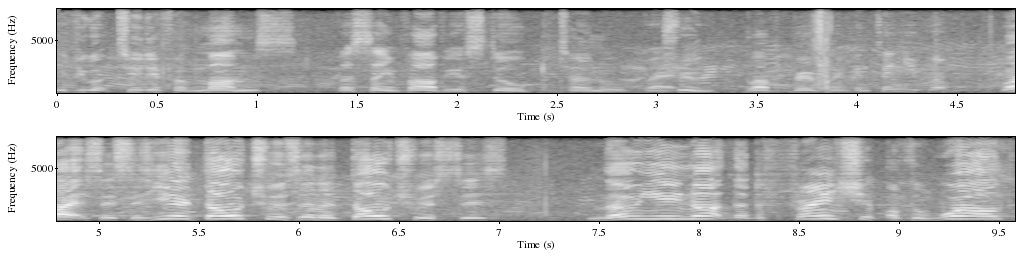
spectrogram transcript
if you've got two different mums, but same father, you're still paternal, Right. true brother brethren. Continue, brother. Right, so it says, Ye adulterers and adulteresses, know ye not that the friendship of the world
